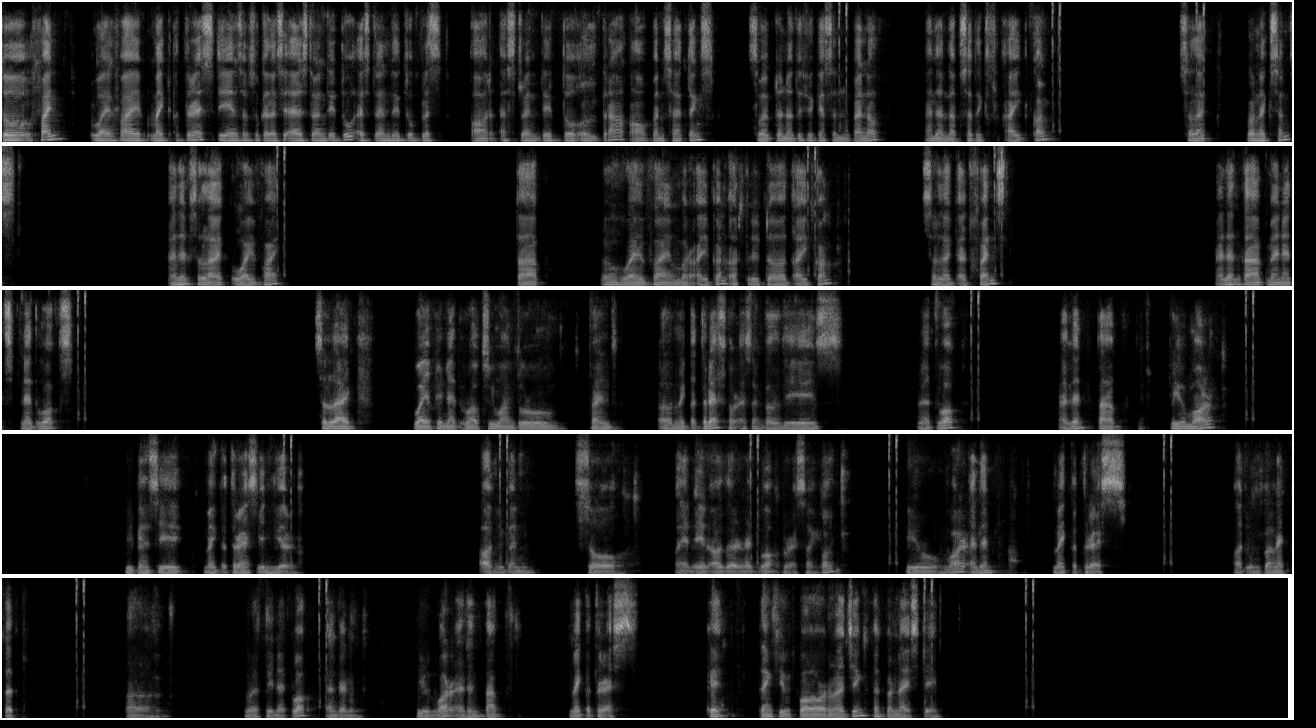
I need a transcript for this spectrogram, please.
To find Wi-Fi MAC address in Samsung Galaxy S22, S22 Plus, or S22 Ultra, open settings, swipe the notification panel, and then tap settings icon. Select connections, and then select Wi-Fi. Tap the Wi-Fi number icon or three dot icon. Select advanced and then tap manage networks. Select Wi-Fi networks you want to find uh, MAC address for example this network. And then tap view more. You can see MAC address in here. Or you can show and in other network for example view more and then MAC address or unconnected uh, Wi-Fi network and then view more and then tap MAC address okay? Thank you for watching. Have a nice day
